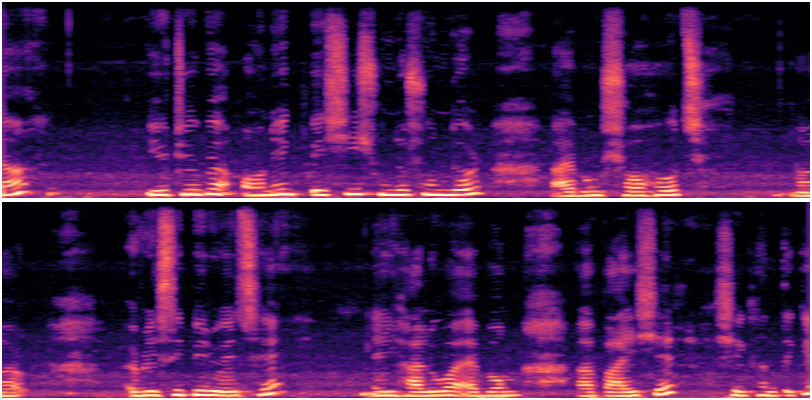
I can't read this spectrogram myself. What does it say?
না, ইউটিউবে অনেক বেশি সুন্দর সুন্দর এবং সহজ রেসিপি রয়েছে। এই হালুয়া এবং পায়েসের সেখান থেকে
